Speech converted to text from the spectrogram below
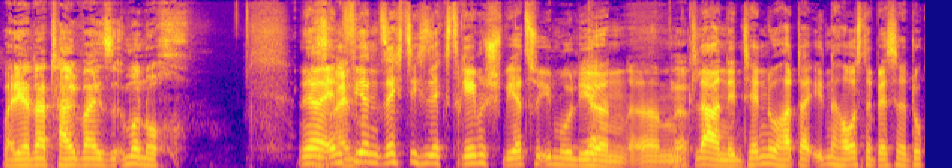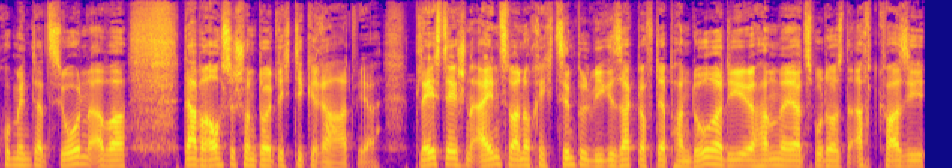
weil ja da teilweise immer noch ja, N64 ist extrem schwer zu emulieren. Ja. Ähm, ja. Klar, Nintendo hat da in-house eine bessere Dokumentation, aber da brauchst du schon deutlich dickere Hardware. PlayStation 1 war noch recht simpel, wie gesagt, auf der Pandora, die haben wir ja 2008 quasi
